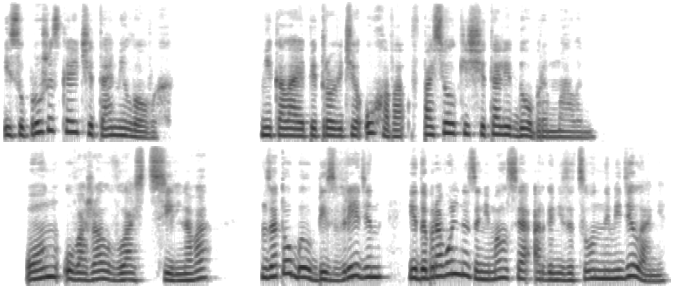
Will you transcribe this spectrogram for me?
и супружеская чета Миловых. Николая Петровича Ухова в поселке считали добрым малым. Он уважал власть сильного, зато был безвреден и добровольно занимался организационными делами,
